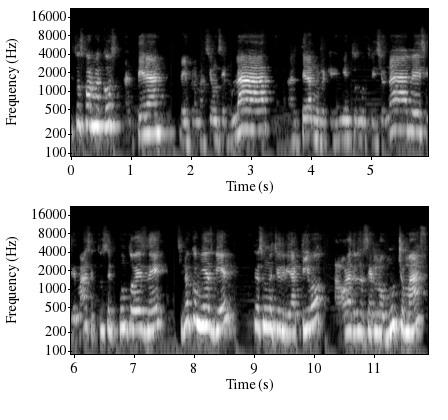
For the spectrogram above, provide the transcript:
estos fármacos alteran la inflamación celular, alteran los requerimientos nutricionales y demás. Entonces el punto es de, si no comías bien, tienes un estilo de vida activo, ahora debes hacerlo mucho más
